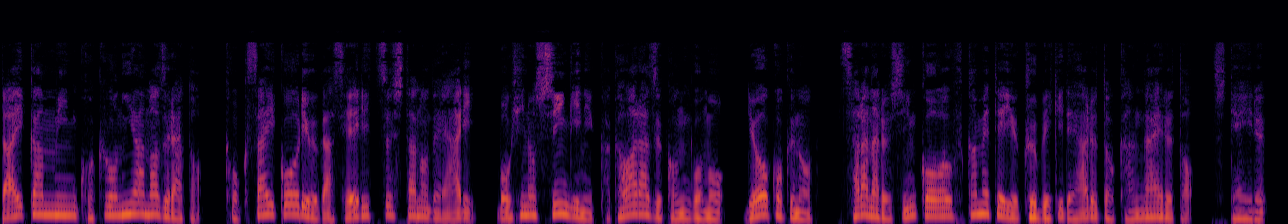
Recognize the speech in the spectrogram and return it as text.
大官民国鬼山面と国際交流が成立したのであり、母碑の審議に関わらず今後も、両国のさらなる信仰を深めてゆくべきであると考えるとしている。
